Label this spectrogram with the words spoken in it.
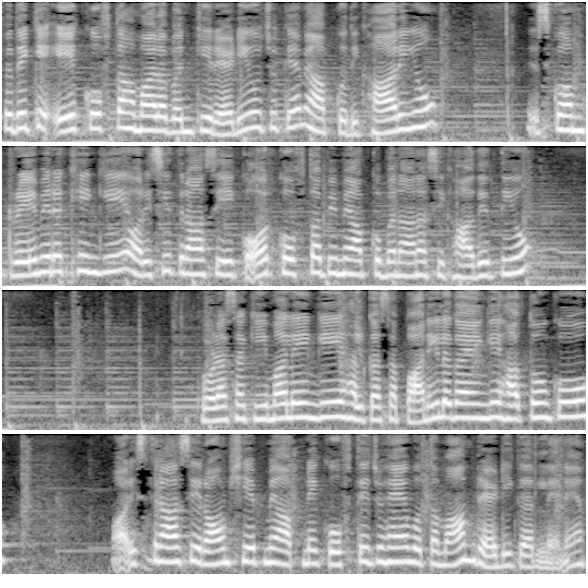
तो देखिए, एक कोफ्ता हमारा बन के रेडी हो चुके हैं, मैं आपको दिखा रही हूँ। इसको हम ट्रे में रखेंगे और इसी तरह से एक और कोफ्ता भी मैं आपको बनाना सिखा देती हूँ। थोड़ा सा कीमा लेंगे हल्का सा पानी लगाएँगे हाथों को। और इस तरह से राउंड शेप में आपने कोफ्ते जो हैं वो तमाम रेडी कर लेने हैं।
